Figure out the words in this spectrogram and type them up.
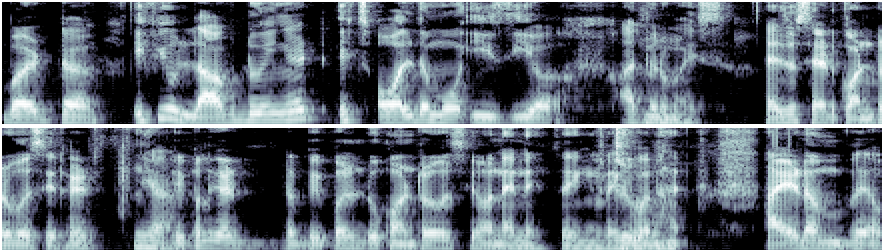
But uh, if you love doing it it's all the more easier otherwise as you said controversy right? Yeah. People get the people do controversy on anything like when I, I had a, a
